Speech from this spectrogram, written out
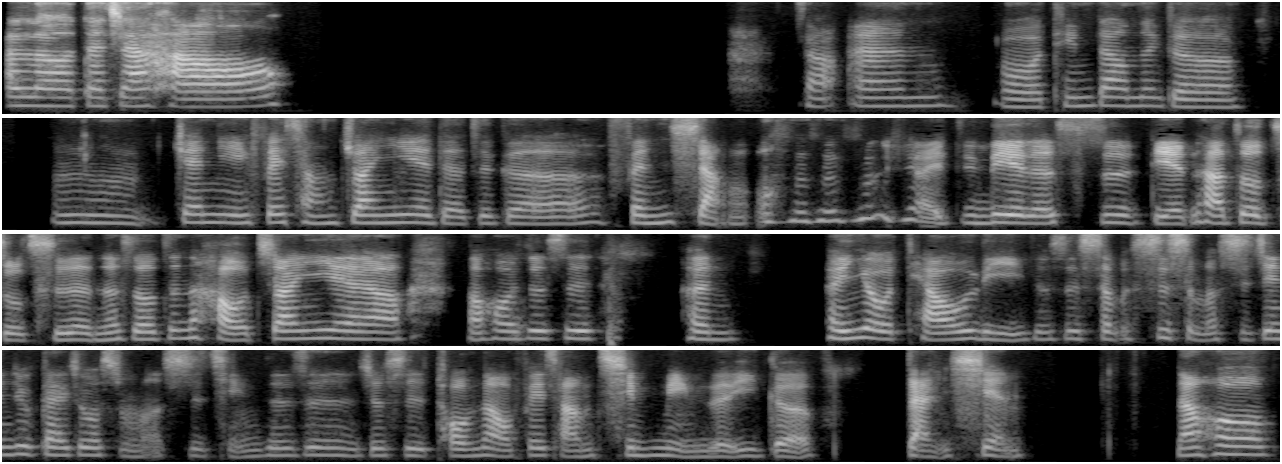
Hello，大家好，早安。我听到那个。嗯，Jenny 非常专业的这个分享，已经列了四点。他做主持人的时候真的好专业啊，然后就是很很有条理，就是什么是什么时间就该做什么事情，这真的就是头脑非常清明的一个展现。然后，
